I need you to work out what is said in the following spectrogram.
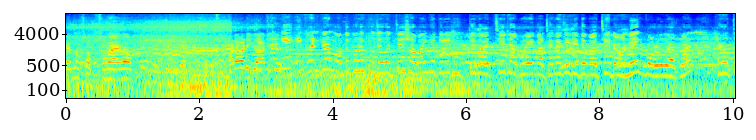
একদম সবসময় একদম ফাটাফাটি গান এখানকার মতো করে পুজো হচ্ছে সবাই ভেতরে ঢুকতে পারছে ঠাকুরের কাছাকাছি যেতে পারছে এটা অনেক বড় ব্যাপার। আর অত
